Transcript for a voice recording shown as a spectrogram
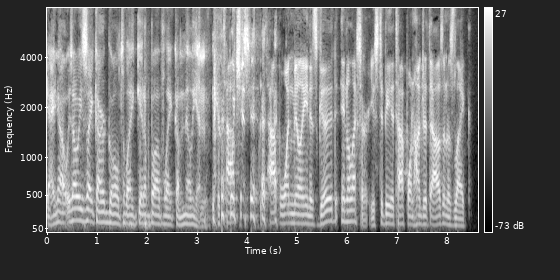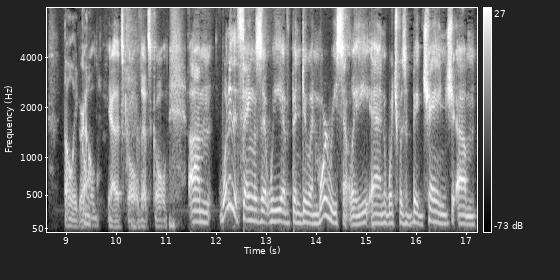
Yeah, I know. It was always like our goal to like get above like a million. The top, which is the top one million is good in Alexa. It used to be the top one hundred thousand was like the holy grail. Gold. Yeah, that's gold. That's gold. Um, one of the things that we have been doing more recently, and which was a big change, um,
